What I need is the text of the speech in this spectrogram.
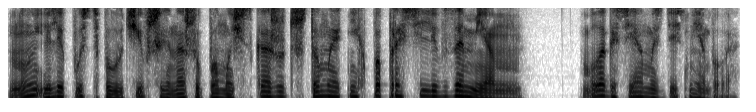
Ну или пусть получившие нашу помощь скажут, что мы от них попросили взамен». Благо Сиама здесь не было,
